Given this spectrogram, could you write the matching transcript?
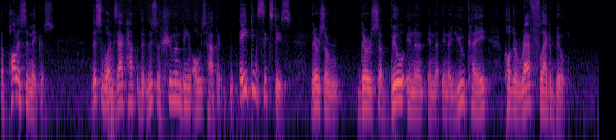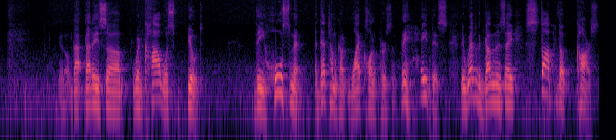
the policymakers, this is what exactly happened. This is a human being always happening. In 1860s, there's a, there's a bill in a, in, a, in a UK called the Red Flag Bill. You know, that, that is uh, when car was built. The horsemen, at that time called white collar person, they hate this. They went to the government and say, stop the cars.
